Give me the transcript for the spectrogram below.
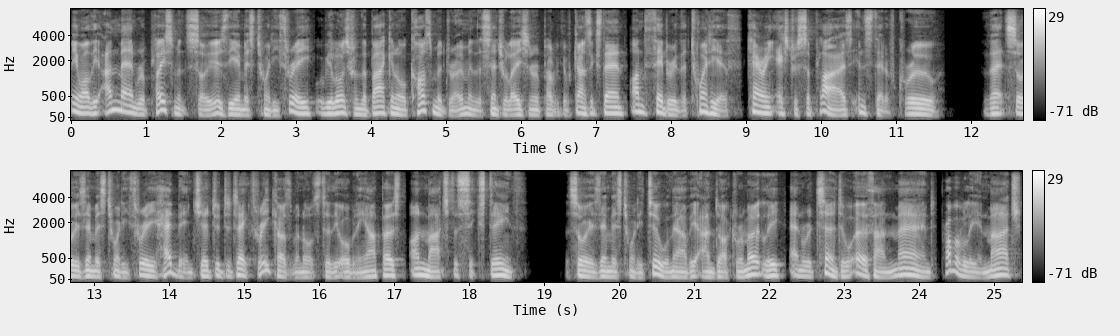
Meanwhile, the unmanned replacement Soyuz, the MS 23, will be launched from the Baikonur Cosmodrome in the Central Asian Republic of Kazakhstan on February the 20th, carrying extra supplies instead of crew. That Soyuz MS 23 had been scheduled to take three cosmonauts to the orbiting outpost on March the 16th. The Soyuz MS 22 will now be undocked remotely and return to Earth unmanned, probably in March,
